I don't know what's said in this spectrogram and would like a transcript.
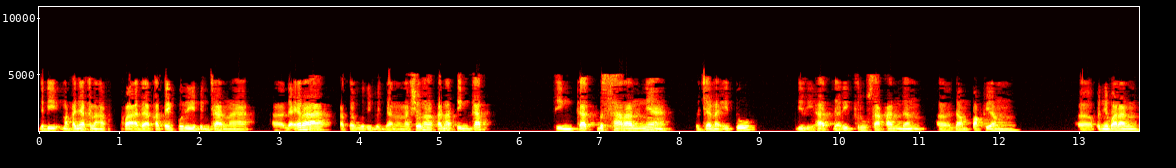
Jadi makanya kenapa ada kategori bencana eh, daerah, kategori bencana nasional, karena tingkat tingkat besarannya bencana itu dilihat dari kerusakan dan uh, dampak yang uh, penyebaran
